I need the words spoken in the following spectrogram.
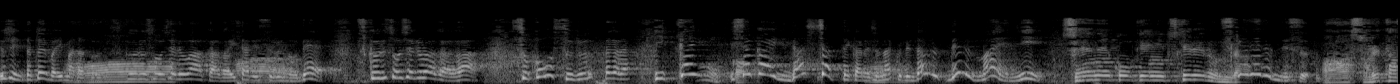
要するに例えば今だとスクールソーシャルワーカーがいたりするのでスクールソーシャルワーカーがそこをする。だから一回社会に出しちゃってからじゃなくて出る前に青年後見につけれるんつけだれるんです。ああそれ助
